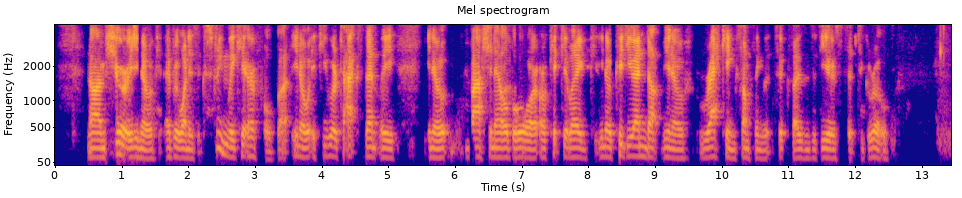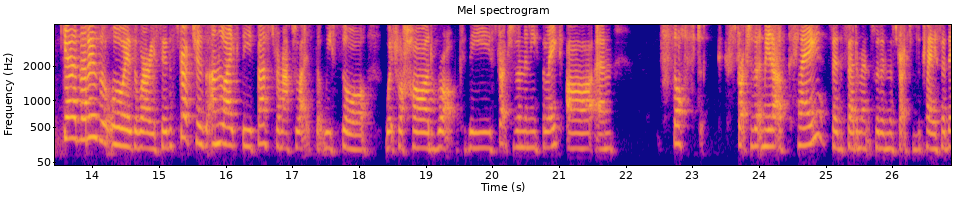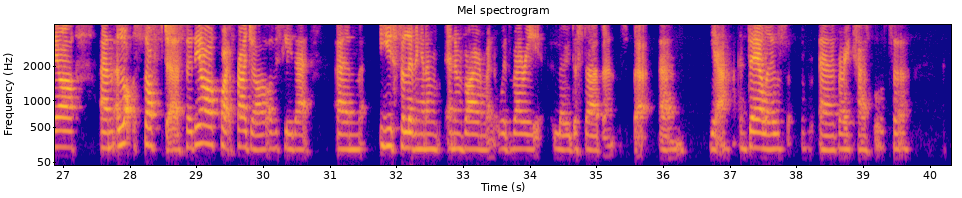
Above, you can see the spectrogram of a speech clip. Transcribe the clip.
Now I'm sure you know everyone is extremely careful, but you know if you were to accidentally, you know, bash an elbow or, or kick your leg, you know, could you end up you know wrecking something that took thousands of years to, to grow? Yeah, that is always a worry. So the structures, unlike the first stromatolites that we saw, which were hard rock, the structures underneath the lake are um, soft structures that are made out of clay. So the sediments within the structures of clay. So they are um, a lot softer. So they are quite fragile. Obviously, they're um, used to living in a, an environment with very low disturbance. But um, yeah, Dale is uh, very careful to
